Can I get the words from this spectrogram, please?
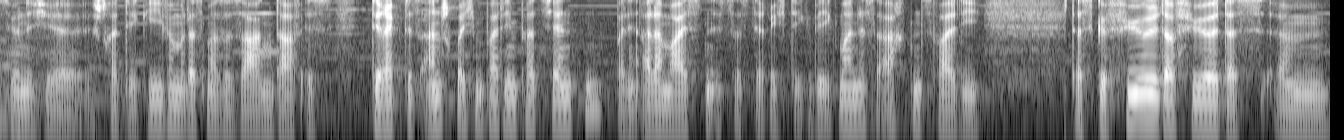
Persönliche Strategie, wenn man das mal so sagen darf, ist direktes Ansprechen bei den Patienten. Bei den allermeisten ist das der richtige Weg meines Erachtens, weil die, das Gefühl dafür, dass ähm,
